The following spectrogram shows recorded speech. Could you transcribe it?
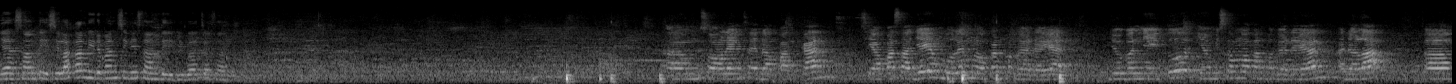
Ya Santi, silakan di depan sini Santi, dibaca Santi. Em, soal yang saya dapatkan, siapa saja yang boleh melakukan pegadaian? Jawabannya itu yang bisa melakukan pegadaian adalah em,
